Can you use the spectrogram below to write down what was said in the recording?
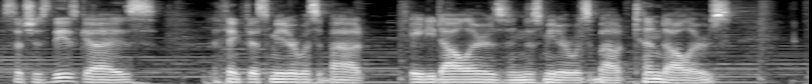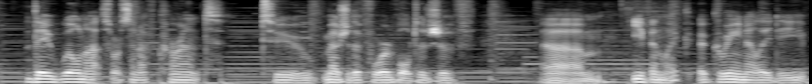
such as these guys, I think this meter was about $80 and this meter was about $10. They will not source enough current to measure the forward voltage of um, even like a green LED.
